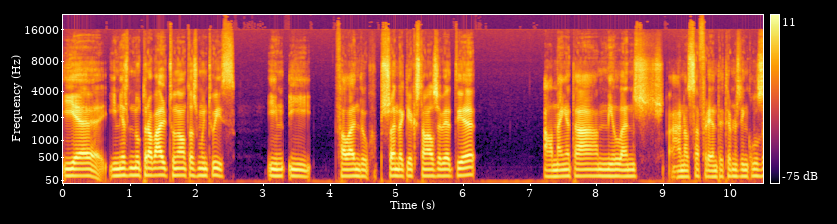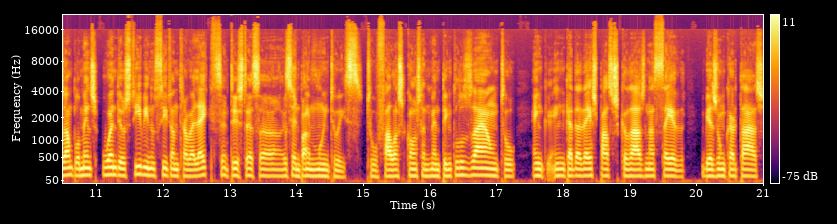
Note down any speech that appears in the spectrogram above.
e, eh, e mesmo no trabalho tu notas muito isso. E, e falando, puxando aqui a questão LGBT, a Alemanha está há mil anos à nossa frente em termos de inclusão, pelo menos onde eu estive e no sítio onde trabalhei, Sentiste essa, senti espaço? muito isso. Tu falas constantemente de inclusão, tu em, em cada 10 passos que dás na sede vês um cartaz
